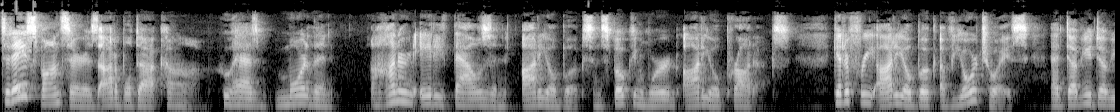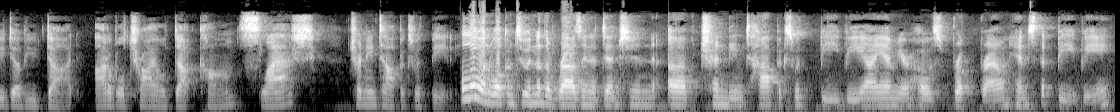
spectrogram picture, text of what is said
Today's sponsor is Audible.com, who has more than 180,000 audiobooks and spoken word audio products. Get a free audiobook of your choice at www.audibletrial.com slash trending topics with BB. Hello and welcome to another rousing edition of Trending Topics with BB. I am your host, Brooke Brown, hence the BB.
